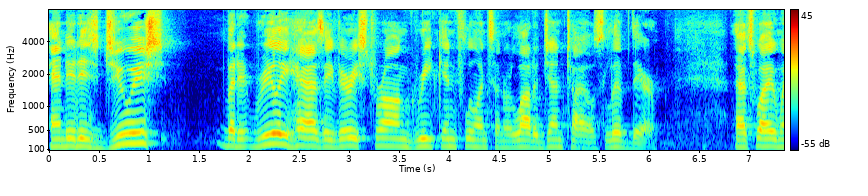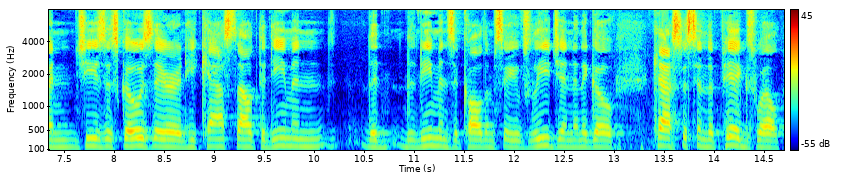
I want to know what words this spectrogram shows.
And it is Jewish, but it really has a very strong Greek influence, and a lot of Gentiles live there. That's why when Jesus goes there and he casts out the demon, the, the demons that call themselves legion, and they go, cast us into pigs. Well,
